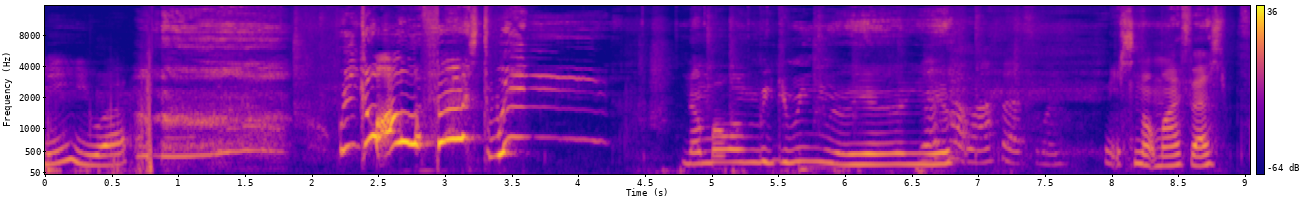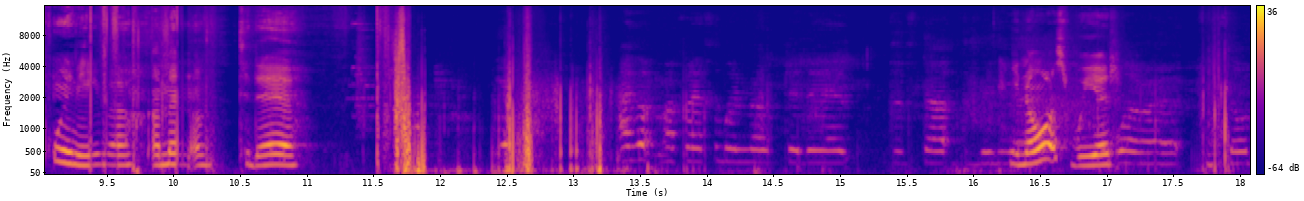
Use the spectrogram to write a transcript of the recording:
me, you are. we got our first win! Number one victory. Yeah, That's yeah. not my first one. It's not my first win either. I meant of today. I got my first win of today to start the video. You know what's weird? Where I killed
